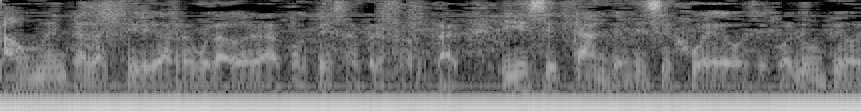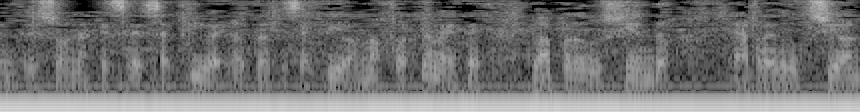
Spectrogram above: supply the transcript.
aumenta la actividad reguladora de la corteza prefrontal. Y ese tándem, ese juego, ese columpio entre zonas que se desactivan y otras que se activan más fuertemente, va produciendo la reducción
